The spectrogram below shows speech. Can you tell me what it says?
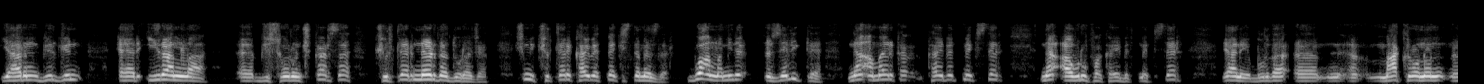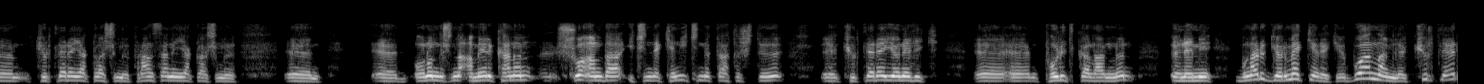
Yarın bir gün eğer İran'la e, bir sorun çıkarsa Kürtler nerede duracak? Şimdi Kürtleri kaybetmek istemezler. Bu anlamıyla özellikle ne Amerika kaybetmek ister ne Avrupa kaybetmek ister. Yani burada e, Macron'un e, Kürtlere yaklaşımı, Fransa'nın yaklaşımı, e, e, onun dışında Amerika'nın şu anda içinde kendi içinde tartıştığı e, Kürtlere yönelik e, e, politikalarının önemi bunları görmek gerekiyor. Bu anlamda Kürtler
